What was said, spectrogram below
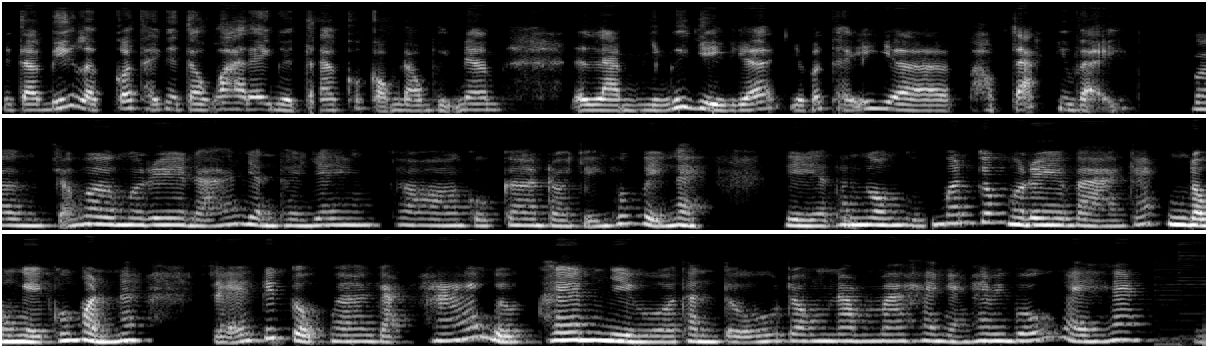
người ta biết là có thể người ta qua đây người ta có cộng đồng Việt Nam làm những cái gì đó và có thể uh, hợp tác như vậy Vâng, cảm ơn Maria đã dành thời gian cho cuộc ờ, trò chuyện thú vị này. Thì Thanh Ngôn cũng mến chúc Maria và các đồng nghiệp của mình sẽ tiếp tục à, gặt hái được thêm nhiều thành tựu trong năm à, 2024 này ha. Ừ,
